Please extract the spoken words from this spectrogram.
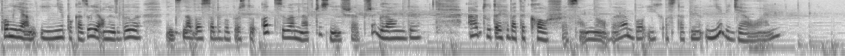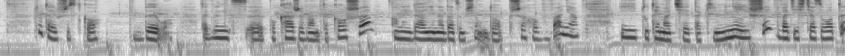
pomijam i nie pokazuję, one już były, więc nowe osoby po prostu odsyłam na wcześniejsze przeglądy. A tutaj chyba te kosze są nowe, bo ich ostatnio nie widziałam. Tutaj wszystko było. Tak więc y, pokażę Wam te kosze. One idealnie nadadzą się do przechowywania. I tutaj macie taki mniejszy, 20 zł.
